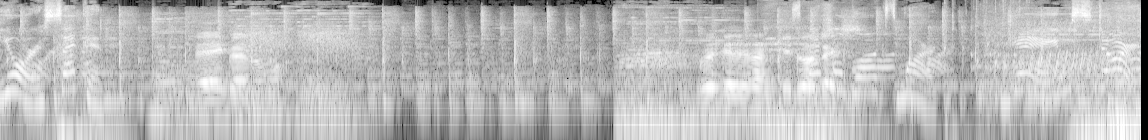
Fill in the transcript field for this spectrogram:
You're second. Eh, gue ngomong. Gue giliran kedua guys. Game start.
